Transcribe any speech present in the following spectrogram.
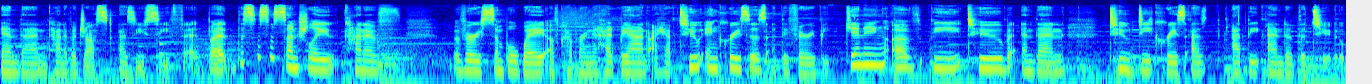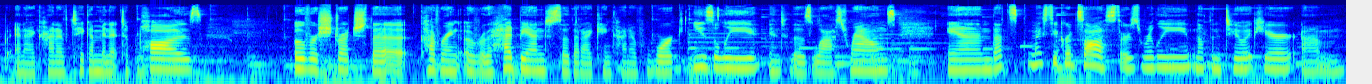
and then kind of adjust as you see fit. But this is essentially kind of a very simple way of covering a headband. I have two increases at the very beginning of the tube and then two decrease as at the end of the tube. And I kind of take a minute to pause, overstretch the covering over the headband so that I can kind of work easily into those last rounds. And that's my secret sauce. There's really nothing to it here. Um,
